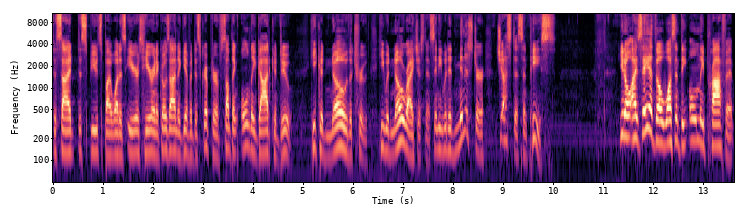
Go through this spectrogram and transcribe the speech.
decide disputes by what his ears hear. And it goes on to give a descriptor of something only God could do. He could know the truth, he would know righteousness, and he would administer justice and peace. You know, Isaiah, though, wasn't the only prophet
